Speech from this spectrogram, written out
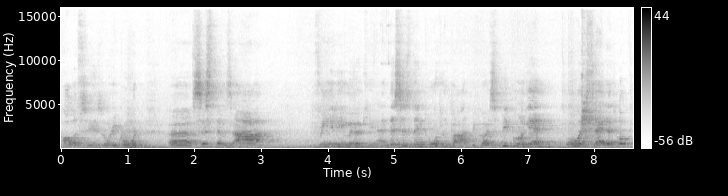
policies or reward uh, systems are really murky. And this is the important part because people, again, always say that, look,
